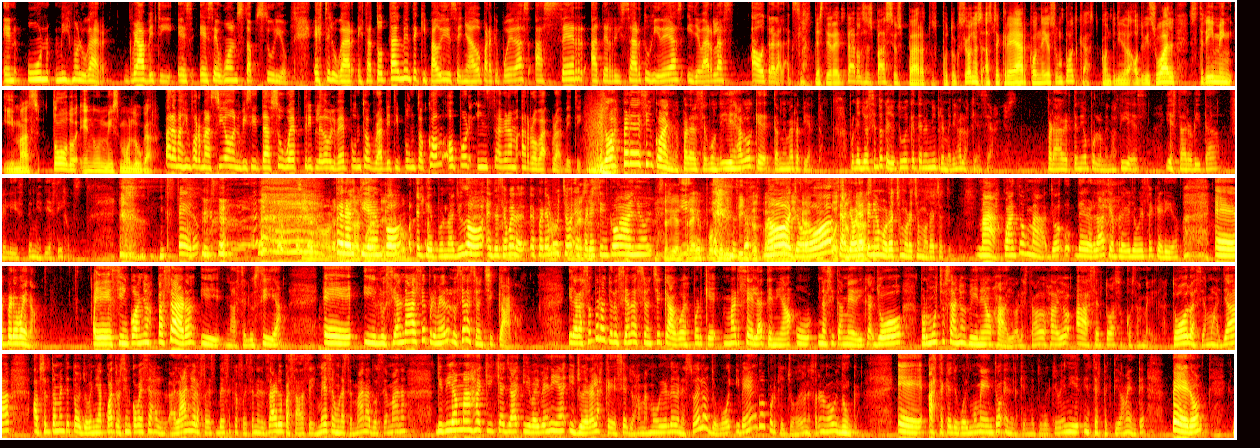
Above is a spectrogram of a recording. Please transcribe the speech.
en un mismo lugar? Gravity es ese One Stop Studio. Este lugar está totalmente equipado y diseñado para que puedas hacer aterrizar tus ideas y llevarlas a otra galaxia. Desde rentar los espacios para tus producciones hasta crear con ellos un podcast, contenido audiovisual, streaming y más, todo en un mismo lugar. Para más información, visita su web www.gravity.com o por Instagram arroba gravity. Yo esperé cinco años para el segundo y es algo que también me arrepiento, porque yo siento que yo tuve que tener mi primer hijo a los 15 años para haber tenido por lo menos 10 y estar ahorita feliz de mis 10 hijos. pero pero el tiempo el tiempo no ayudó. Entonces bueno esperé mucho esperé cinco años serían tres esposos distintos para no yo o sea yo habría tenido morocho morocho morocho. Más cuántos más yo de verdad siempre yo hubiese querido. Eh, pero bueno eh, cinco años pasaron y nace Lucía. Eh, y Lucía nace primero Lucía nació en Chicago y la razón por la que Lucía nació en Chicago es porque Marcela tenía una cita médica. Yo por muchos años vine a Ohio, al estado de Ohio, a hacer todas sus cosas médicas. Todo lo hacíamos allá, absolutamente todo. Yo venía cuatro o cinco veces al, año, las veces que fuese necesario, pasaba seis meses, una semana, dos semanas. Vivía más aquí que allá, iba y venía, y yo era las que decía, yo jamás me voy a ir de Venezuela, yo voy y vengo porque yo de Venezuela no me voy nunca. Eh, hasta que llegó el momento en el que me tuve que venir introspectivamente, pero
